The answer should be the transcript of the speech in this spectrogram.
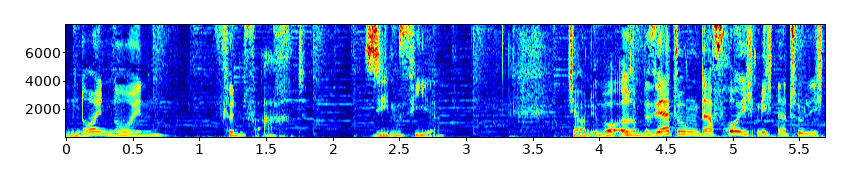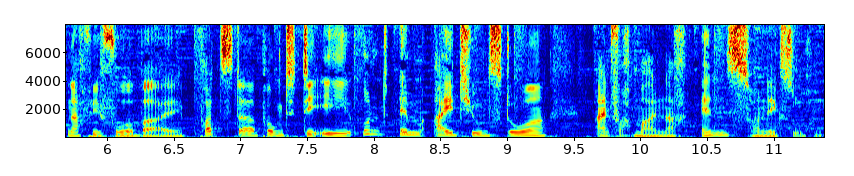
995874. Tja, und über eure Bewertungen, da freue ich mich natürlich nach wie vor bei podstar.de und im iTunes Store einfach mal nach N-Sonic suchen.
